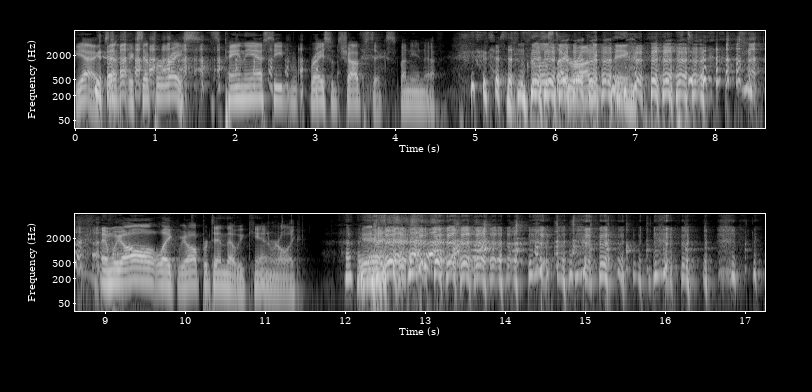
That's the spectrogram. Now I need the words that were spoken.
yeah, except except for rice. It's a pain in the ass to eat rice with chopsticks. Funny enough. that's the most ironic thing. And we all like we all pretend that we can. We're all like,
